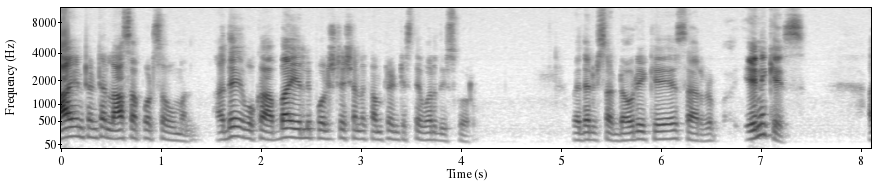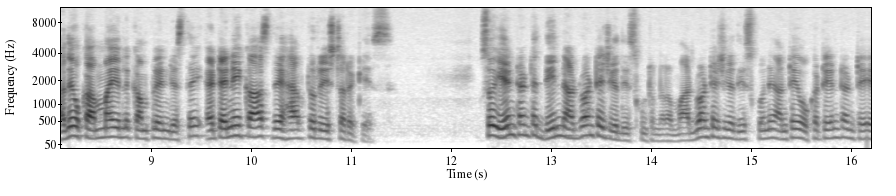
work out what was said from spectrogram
Law ఏంటంటే లా సపోర్ట్స్ అ ఉమెన్. అదే ఒక అబ్బాయి వెళ్ళి పోలీస్ స్టేషన్లో కంప్లైంట్ ఇస్తే ఎవరు తీసుకోరు. Whether it's a dowry case or any case అదే ఒక అమ్మాయి వెళ్ళి కంప్లైంట్ చేస్తే at any cost they have to register a case so ఏంటంటే దీన్ని అడ్వాంటేజ్గా తీసుకుంటున్నారమ్మా అడ్వాంటేజ్గా తీసుకుని అంటే ఒకటి ఏంటంటే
